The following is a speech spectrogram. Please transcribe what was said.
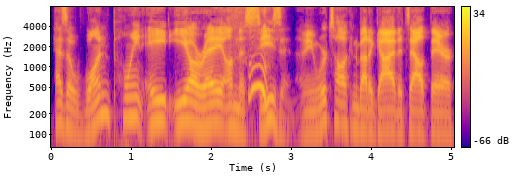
has a 1.8 ERA on the Whew. season. I mean, we're talking about a guy that's out there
